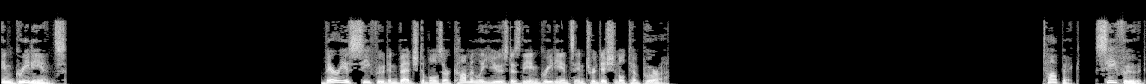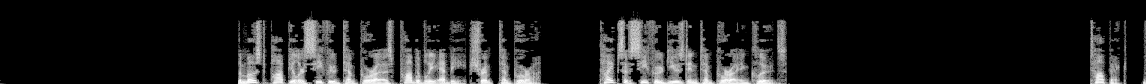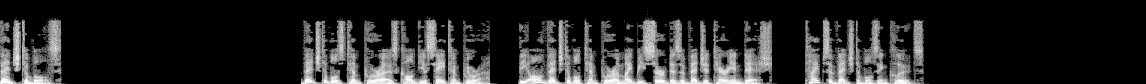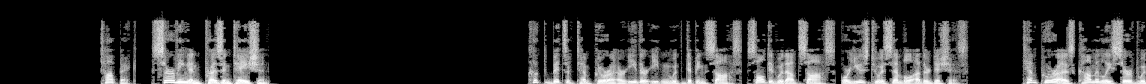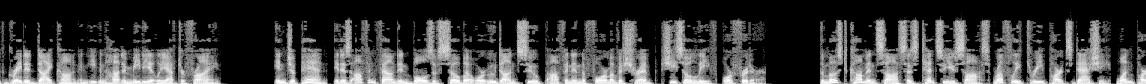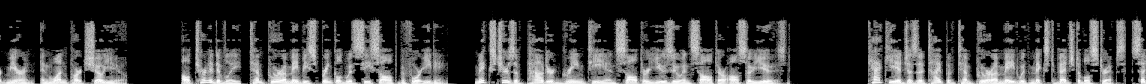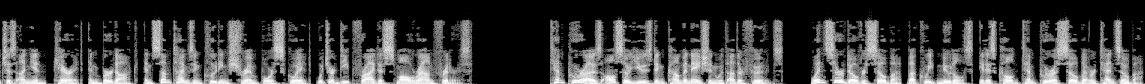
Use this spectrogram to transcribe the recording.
Ingredients Various seafood and vegetables are commonly used as the ingredients in traditional tempura. Topic: Seafood The most popular seafood tempura is probably ebi shrimp tempura. Types of seafood used in tempura includes Vegetables. Vegetables tempura is called yasai tempura. The all-vegetable tempura might be served as a vegetarian dish. Types of vegetables includes Topic: Serving and presentation. Cooked bits of tempura are either eaten with dipping sauce, salted without sauce, or used to assemble other dishes. Tempura is commonly served with grated daikon and eaten hot immediately after frying. In Japan, it is often found in bowls of soba or udon soup often in the form of a shrimp, shiso leaf, or fritter. The most common sauce is tentsuyu sauce roughly 3 parts dashi, 1 part mirin, and 1 part shoyu. Alternatively, tempura may be sprinkled with sea salt before eating. Mixtures of powdered green tea and salt or yuzu and salt are also used. Kakiage is a type of tempura made with mixed vegetable strips, such as onion, carrot, and burdock, and sometimes including shrimp or squid, which are deep-fried as small round fritters. Tempura is also used in combination with other foods. When served over soba buckwheat noodles, it is called tempura soba or tensoba.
